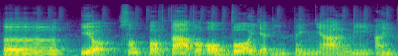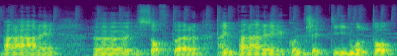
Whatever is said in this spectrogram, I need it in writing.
uh, io sono portato, ho voglia di impegnarmi a imparare uh, il software, a imparare concetti molto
